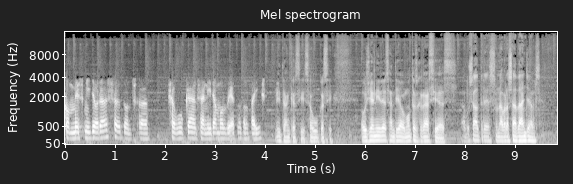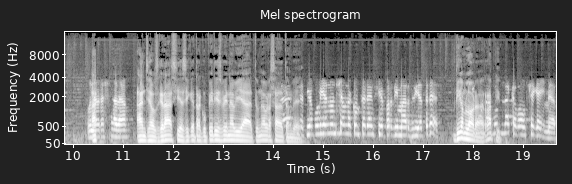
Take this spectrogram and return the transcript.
com més millores, eh, doncs, eh, segur que ens anirà molt bé a tot el país. I tant que sí, segur que sí. Eugeni de Santiago, moltes gràcies. A vosaltres, una abraçada, Àngels. Una abraçada. Àngels, gràcies i que et recuperis ben aviat. Una abraçada gràcies. també. Jo volia anunciar una conferència per dimarts dia 3. Digue'm l'hora, ràpid. Una que vol ser gamer.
